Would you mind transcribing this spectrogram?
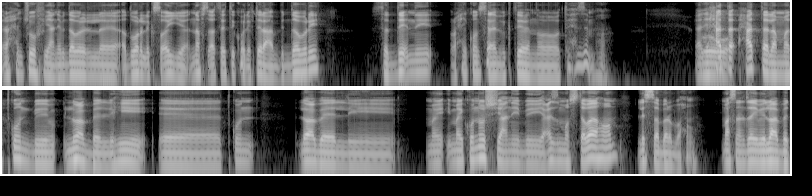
رح نشوف يعني بالدوري الأدوار الإقصائية نفس أتلتيكو اللي بتلعب بالدوري صدقني رح يكون صعب كتير إنه تحزمها. يعني و... حتى حتى لما تكون بلعبة اللي هي آه تكون لعبة اللي ما يكونوش يعني بعز مستواهم لسه بيربحوا مثلا زي بلعبة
